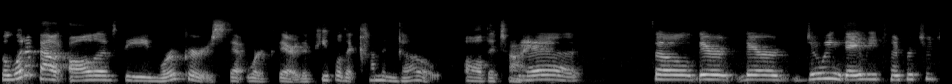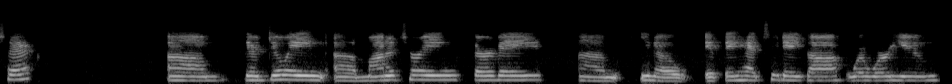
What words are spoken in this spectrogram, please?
But what about all of the workers that work there, the people that come and go all the time? Yes. So they're they're doing daily temperature checks. Um, they're doing uh, monitoring surveys. Um, you know, if they had two days off, where were you?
